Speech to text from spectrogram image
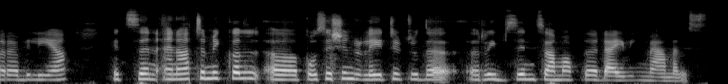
mirabilia. It's an anatomical uh, position related to the ribs in some of the diving mammals,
